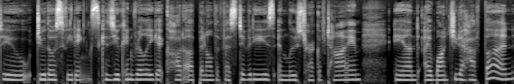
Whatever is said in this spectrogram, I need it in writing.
to do those feedings because you can really get caught up in all the festivities and lose track of time. And I want you to have fun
